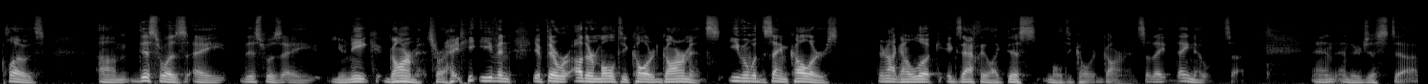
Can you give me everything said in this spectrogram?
clothes. Um, this was a this was a unique garment, right? even if there were other multicolored garments, even with the same colors, they're not going to look exactly like this multicolored garment. So they they know what's up, and and they're just uh,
